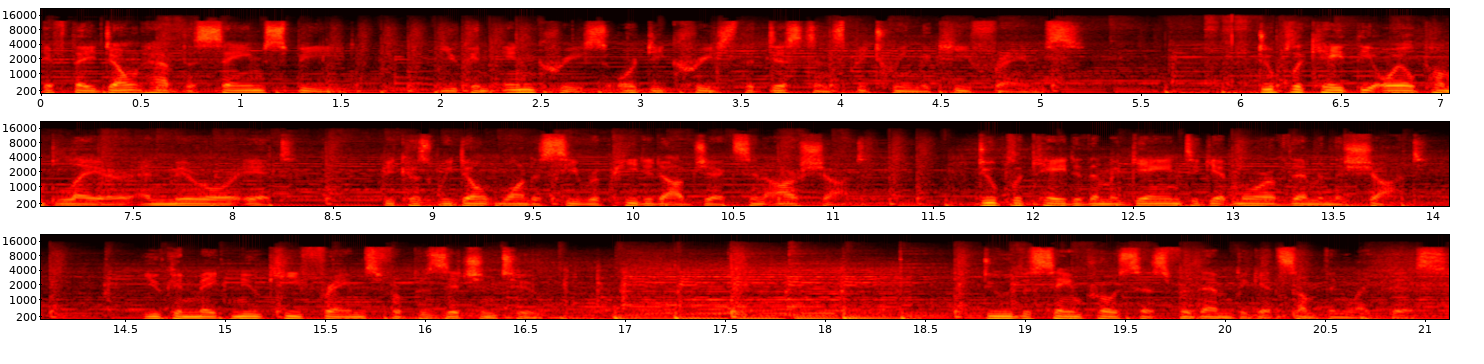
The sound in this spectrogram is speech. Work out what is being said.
If they don't have the same speed, you can increase or decrease the distance between the keyframes. Duplicate the oil pump layer and mirror it, because we don't want to see repeated objects in our shot. Duplicate them again to get more of them in the shot. You can make new keyframes for position 2. Do the same process for them to get something like this.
